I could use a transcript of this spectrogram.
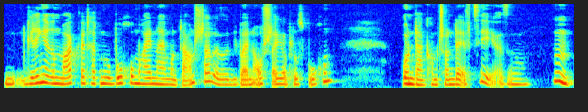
einen geringeren Marktwert hat nur Bochum, Heidenheim und Darmstadt, also die beiden Aufsteiger plus Bochum. Und dann kommt schon der FC. Also, hm.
